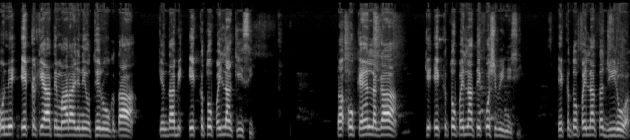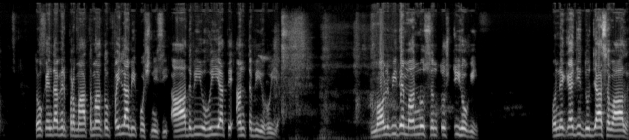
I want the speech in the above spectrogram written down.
ਉਹਨੇ ਇੱਕ ਕਿਹਾ ਤੇ ਮਹਾਰਾਜ ਨੇ ਉੱਥੇ ਰੋਕਤਾ, ਕਹਿੰਦਾ ਵੀ ਇੱਕ ਤੋਂ ਪਹਿਲਾਂ ਕੀ ਸੀ? ਤਾਂ ਉਹ ਕਹਿਣ ਲੱਗਾ ਕਿ ਇੱਕ ਤੋਂ ਪਹਿਲਾਂ ਤੇ ਕੁਝ ਵੀ ਨਹੀਂ ਸੀ। ਇੱਕ ਤੋਂ ਪਹਿਲਾਂ ਤਾਂ ਜ਼ੀਰੋ ਆ। ਤਾਂ ਉਹ ਕਹਿੰਦਾ ਫਿਰ ਪ੍ਰਮਾਤਮਾ ਤੋਂ ਪਹਿਲਾਂ ਵੀ ਕੁਝ ਨਹੀਂ ਸੀ, ਆਦ ਵੀ ਉਹੀ ਆ ਤੇ ਅੰਤ ਵੀ ਉਹੀ ਆ। ਮੌਲਵੀ ਦੇ ਮਨ ਨੂੰ ਸੰਤੁਸ਼ਟੀ ਹੋ ਗਈ। ਉਹਨੇ ਕਿਹਾ, ਜੀ, ਦੂਜਾ ਸਵਾਲ,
